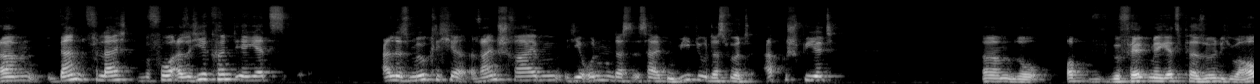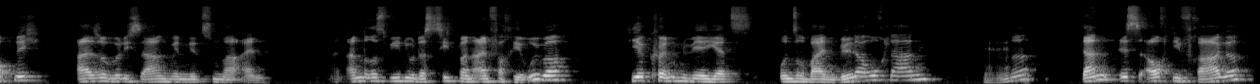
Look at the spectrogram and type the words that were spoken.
ähm, dann vielleicht, bevor, also hier könnt ihr jetzt alles Mögliche reinschreiben. Hier unten, das ist halt ein Video, das wird abgespielt. Ähm, so, ob, gefällt mir jetzt persönlich überhaupt nicht. Also würde ich sagen, wir nutzen mal ein, ein anderes Video. Das zieht man einfach hier rüber. Hier könnten wir jetzt unsere beiden Bilder hochladen. Mhm. Ne? Dann ist auch die Frage,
